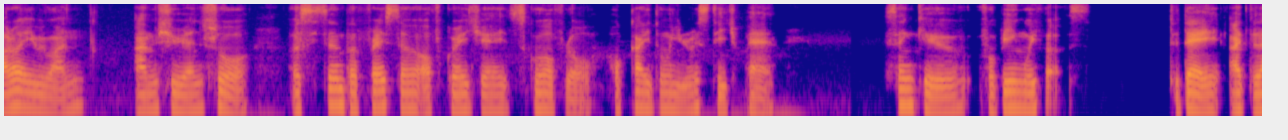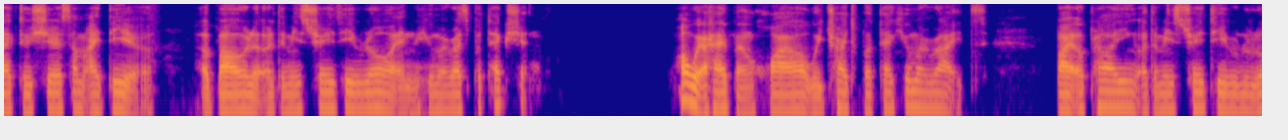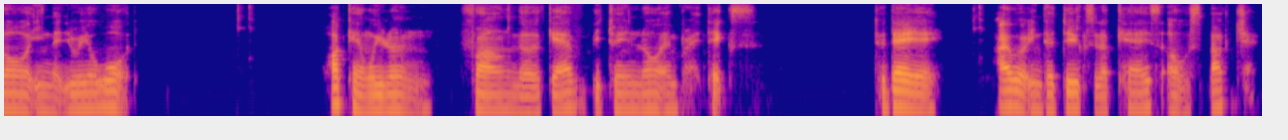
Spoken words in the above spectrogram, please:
Hello everyone, I'm Hsu Jen-Shuo, Assistant Professor of Graduate School of Law, Hokkaido University, Japan. Thank you for being with us. Today, I'd like to share some idea about administrative law and human rights protection. What will happen while we try to protect human rights by applying administrative law in the real world? What can we learn from the gap between law and practice? Today, I will introduce the case of spot check.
